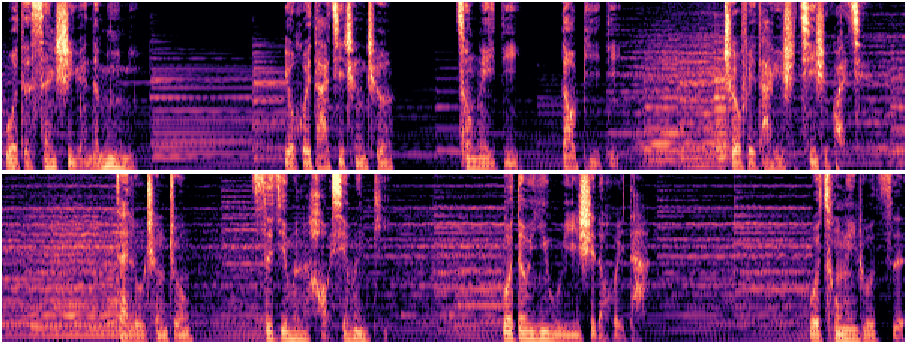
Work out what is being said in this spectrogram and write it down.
我的三十元的秘密》，有回搭计程车，从 A 地到 B 地。车费大约是七十块钱。在路程中，司机问了好些问题，我都一五一十的回答。我从没如此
